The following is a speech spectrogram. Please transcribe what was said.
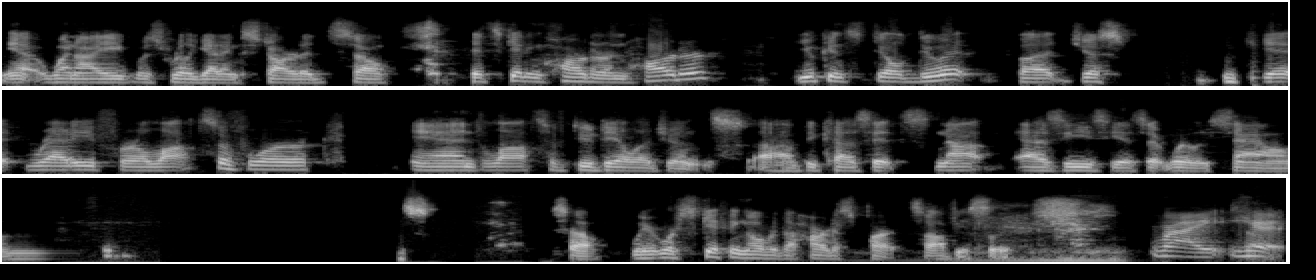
you know, when I was really getting started. So it's getting harder and harder. You can still do it, but just get ready for lots of work and lots of due diligence uh, because it's not as easy as it really sounds. So we're, we're skipping over the hardest parts, obviously. Right. So.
